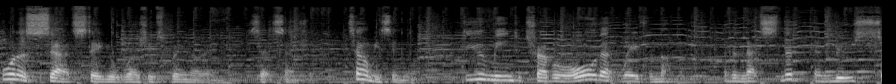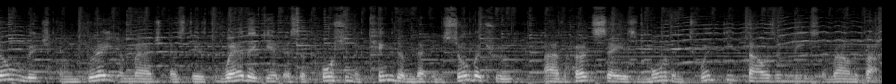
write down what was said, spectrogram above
what a sad state your worships bring are in, said Sancho. Tell me, senor, do you mean to travel all that way for nothing? and to let slip and lose so rich and great a match as this, where they give as a portion a kingdom that in sober truth I have heard say is more than twenty thousand leagues around about,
